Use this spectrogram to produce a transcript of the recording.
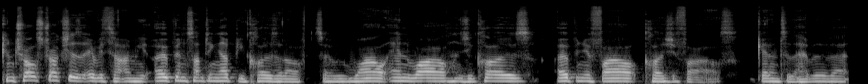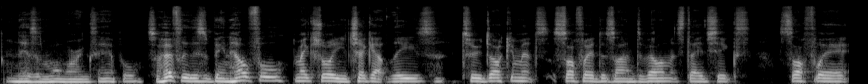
control structures. Every time you open something up, you close it off. So while, end while, as you close, open your file, close your files. Get into the habit of that. And there's one more example. So hopefully this has been helpful. Make sure you check out these two documents, Software Design Development Stage 6, Software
